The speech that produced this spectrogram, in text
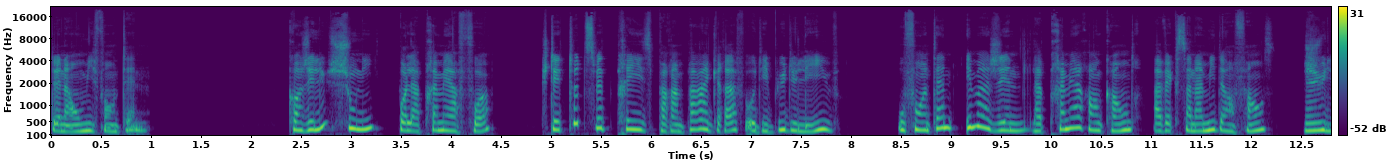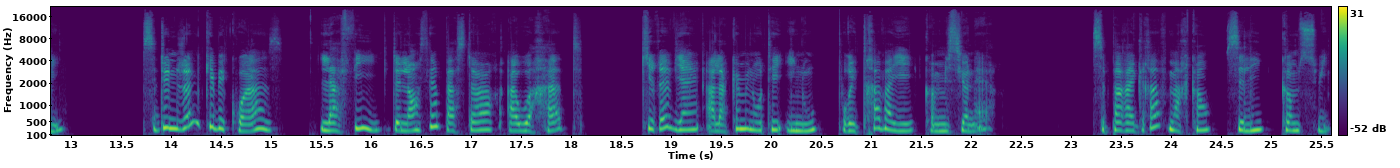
de Naomi Fontaine. Quand j'ai lu Shuni pour la première fois, j'étais tout de suite prise par un paragraphe au début du livre où Fontaine imagine la première rencontre avec son amie d'enfance, Julie. C'est une jeune Québécoise, la fille de l'ancien pasteur à qui revient à la communauté Innu pour y travailler comme missionnaire. Ce paragraphe marquant se lit comme suit.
